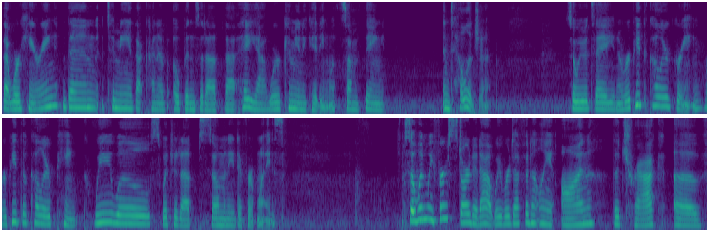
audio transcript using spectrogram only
that we're hearing, then to me that kind of opens it up that, hey, yeah, we're communicating with something intelligent. So we would say, you know, repeat the color green, repeat the color pink. We will switch it up so many different ways. So when we first started out, we were definitely on the track of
